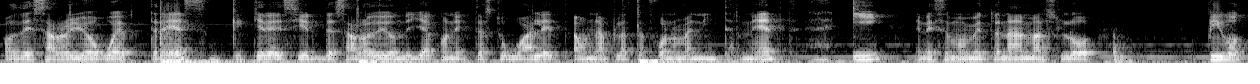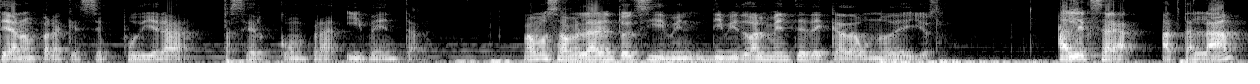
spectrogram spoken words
o desarrollo web 3, que quiere decir desarrollo donde ya conectas tu wallet a una plataforma en internet y en ese momento nada más lo pivotearon para que se pudiera hacer compra y venta. Vamos a hablar entonces individualmente de cada uno de ellos. Alexa Atalá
